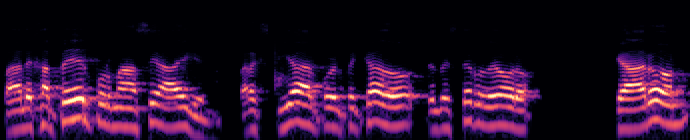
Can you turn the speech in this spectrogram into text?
para alejaper por Maasea Egel, para expiar por el pecado del becerro de oro que Aarón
